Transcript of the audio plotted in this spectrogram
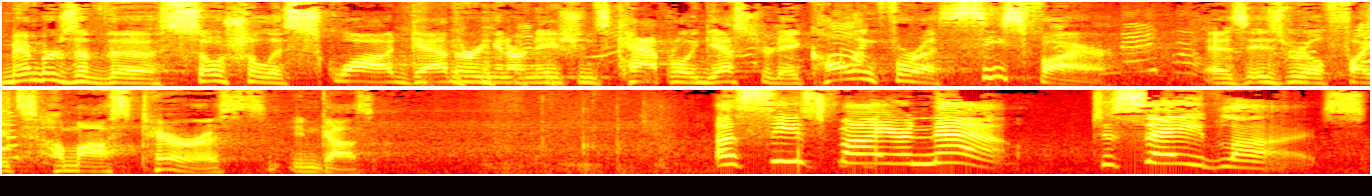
Members of the Socialist Squad gathering in our nation's capital yesterday calling for a ceasefire as Israel fights Hamas terrorists in Gaza. A ceasefire now to save lives.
